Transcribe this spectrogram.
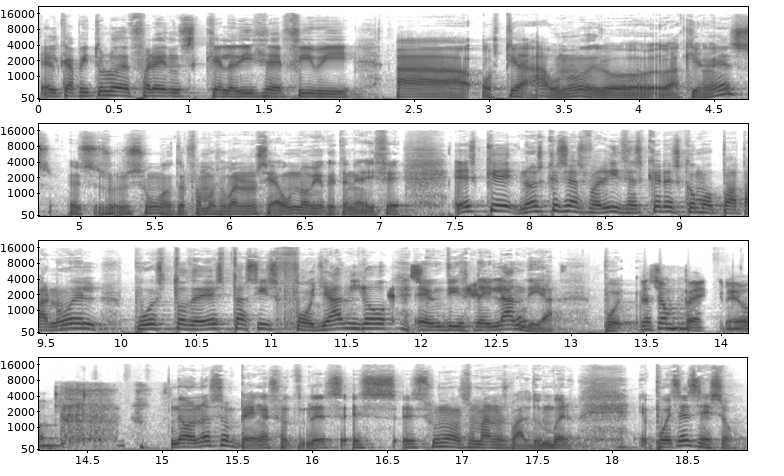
el capítulo de Friends que le dice Phoebe a. Hostia, a uno de los. ¿A quién es? es? es un otro famoso. Bueno, no sé, a un novio que tenía. Dice: Es que no es que seas feliz, es que eres como Papá Noel puesto de éxtasis follando en Disneylandia. Pues. Es un P, creo. No, no es un pen, es, otro, es, es, es unos hermanos Baldwin. Bueno, pues es eso.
